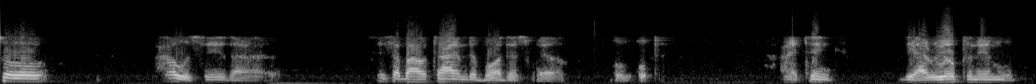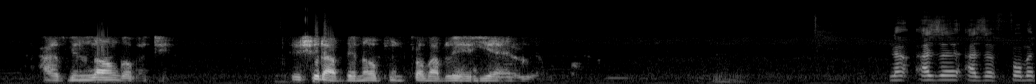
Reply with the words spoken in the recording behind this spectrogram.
So I would say that it's about time the borders were open. I think their reopening has been long overdue. They should have been open probably a year ago. Now, as a as a former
